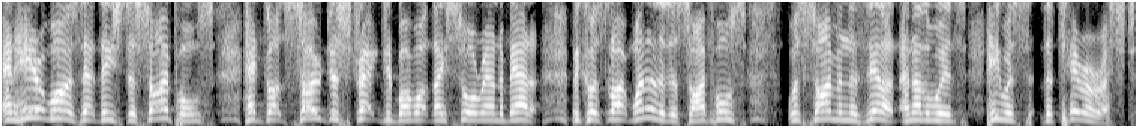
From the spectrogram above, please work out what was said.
And here it was that these disciples had got so distracted by what they saw around about it. Because, like one of the disciples was Simon the Zealot. In other words, he was the terrorist.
